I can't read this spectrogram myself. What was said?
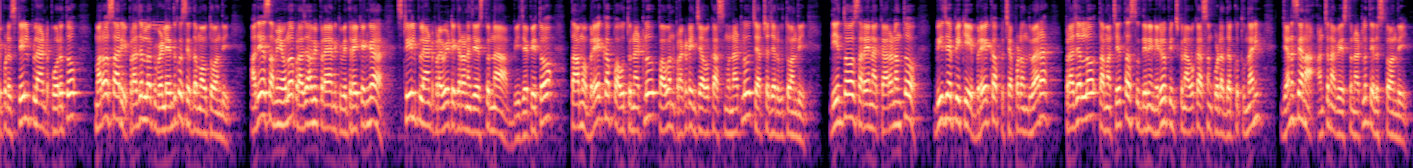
ఇప్పుడు స్టీల్ ప్లాంట్ పోరుతో మరోసారి ప్రజల్లోకి వెళ్ళేందుకు సిద్ధమవుతోంది. అదే సమయంలో ప్రజాభిప్రాయానికి వ్యతిరేకంగా స్టీల్ ప్లాంట్ ప్రైవేటీకరణ చేస్తున్న బీజేపీతో తాము బ్రేకప్ అవుతున్నట్లు పవన్ ప్రకటించే అవకాశం ఉన్నట్లు చర్చ జరుగుతోంది. దీంతో సరైన కారణంతో బీజేపీకి బ్రేకప్ చెప్పడం ద్వారా ప్రజల్లో తమ చిత్తశుద్ధిని నిరూపించుకునే అవకాశం కూడా దక్కుతుందని జనసేన అంచనా వేస్తున్నట్లు తెలుస్తోంది.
